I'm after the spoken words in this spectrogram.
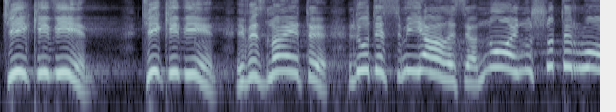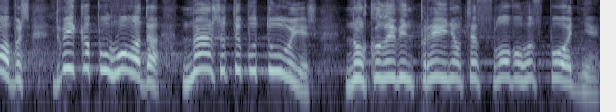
Тільки він, тільки він. І ви знаєте, люди сміялися. Ной, ну що ти робиш? Двійка погода, нащо ти будуєш? Ну коли він прийняв це слово Господнє,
